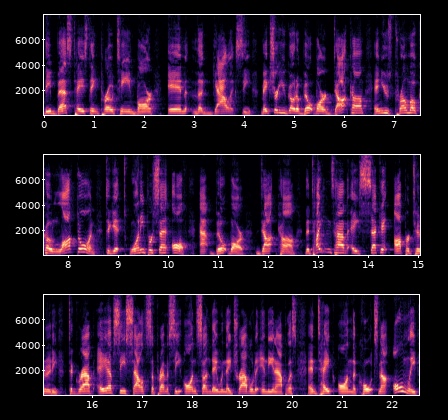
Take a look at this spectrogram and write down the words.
the best tasting protein bar in the galaxy. Make sure you go to builtbar.com and use promo code locked on to get 20% off at builtbar.com. The Titans have a second opportunity to grab AFC South supremacy on Sunday when they travel to Indianapolis and take on the Colts. Not only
